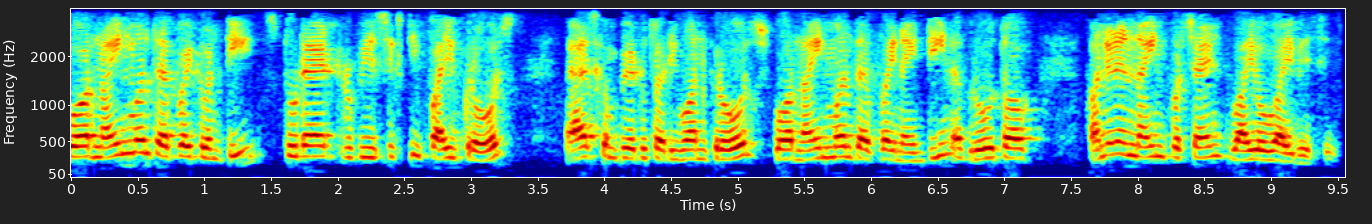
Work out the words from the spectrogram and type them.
for nine months FY20 stood at rupees 65 crores as compared to 31 crores for nine months FY19, a growth of 109% YOY basis.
